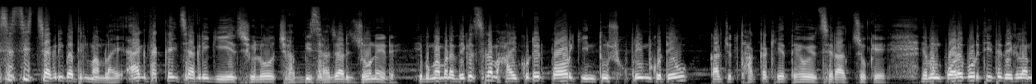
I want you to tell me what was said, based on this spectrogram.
এসএসসির চাকরি বাতিল মামলায় এক ধাক্কায় চাকরি গিয়েছিল ছাব্বিশ হাজার জনের। এবং আমরা দেখেছিলাম হাইকোর্টের পর কিন্তু সুপ্রিম কোর্টেও কার্যত ধাক্কা খেতে হয়েছে রাজ্যকে। এবং পরবর্তীতে দেখলাম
